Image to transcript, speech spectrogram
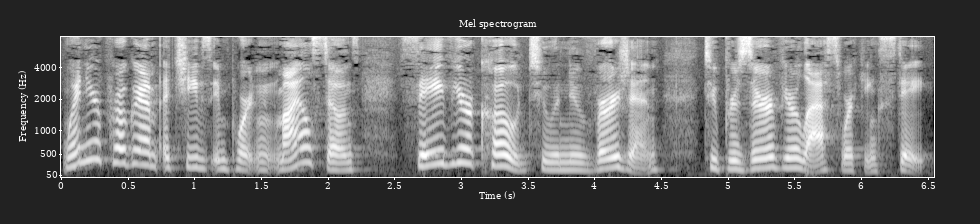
When your program achieves important milestones, save your code to a new version to preserve your last working state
